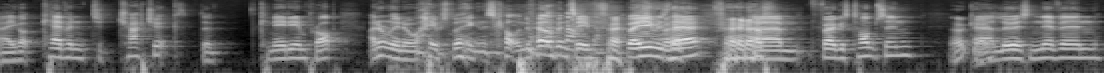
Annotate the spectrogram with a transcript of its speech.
Uh, you got Kevin Tkachuk, the Canadian prop. I don't really know why he was playing in a Scotland development team, but he was there. Fair enough. Um, Fergus Thomson, okay. uh, Lewis Niven,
